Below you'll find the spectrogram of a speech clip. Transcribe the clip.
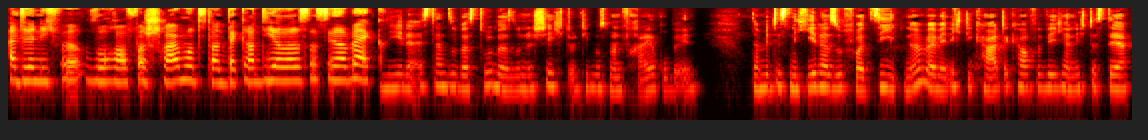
Also wenn ich worauf was schreibe und es dann degradiere, ist das ja weg. Nee, da ist dann sowas drüber, so eine Schicht und die muss man frei rubbeln. Damit es nicht jeder sofort sieht, ne? Weil wenn ich die Karte kaufe, will ich ja nicht, dass der,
